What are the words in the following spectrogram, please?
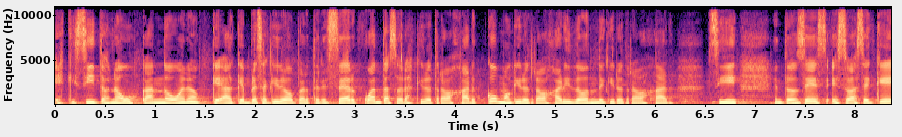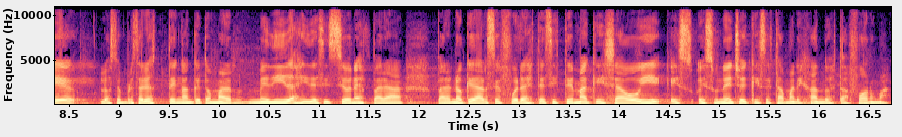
exquisitos, ¿no? Buscando, bueno, ¿qué- a qué empresa quiero pertenecer, cuántas horas quiero trabajar, cómo quiero trabajar y dónde quiero trabajar, ¿sí? Entonces, eso hace que los empresarios tengan que tomar medidas y decisiones para, para no quedarse fuera de este sistema que ya hoy es, es un hecho y que se está manejando de esta forma.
